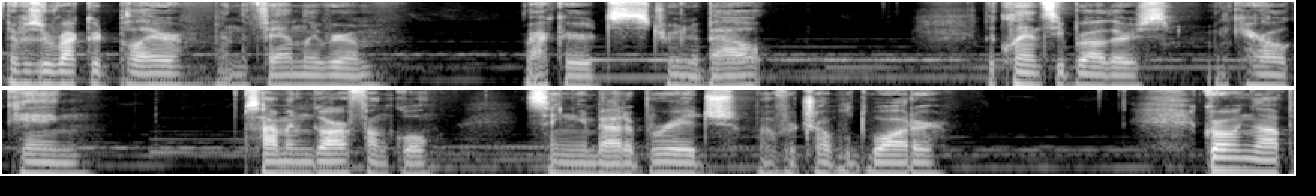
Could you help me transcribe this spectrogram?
There was a record player in the family room, records strewn about. The Clancy brothers and Carole King, Simon Garfunkel singing about a bridge over troubled water. Growing up,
